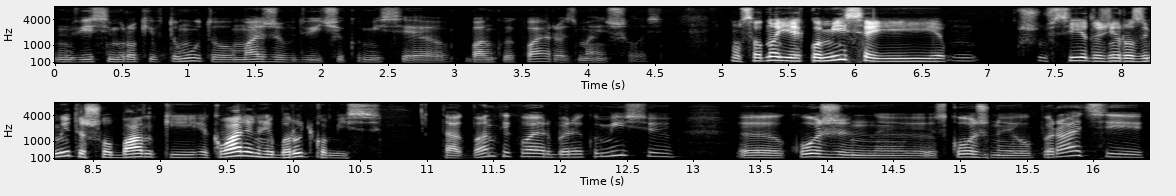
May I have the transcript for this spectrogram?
8 років тому, то майже вдвічі комісія банку Еквайра зменшилась. Ну, все одно є комісія, і всі повинні розуміти, що банки еквайринги беруть комісію. Так, банк Еквайр бере комісію. Е, Кожен е, з кожної операції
